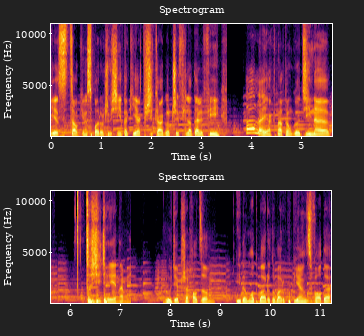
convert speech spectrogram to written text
jest całkiem spory, oczywiście nie taki jak w Chicago czy Filadelfii, ale jak na tą godzinę coś się dzieje na miejscu. Ludzie przechodzą idą od baru do baru, popijając wodę,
